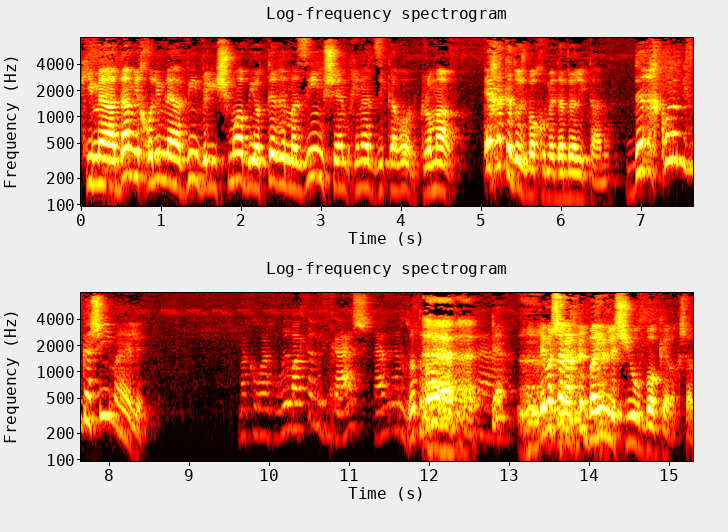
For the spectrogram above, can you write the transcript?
כי מהאדם יכולים להבין ולשמוע ביותר רמזים שהם מבחינת זיכרון. כלומר, איך הקדוש ברוך הוא מדבר איתנו? דרך כל המפגשים האלה. מה קורה? אנחנו רואים רק את המפגש. זאת הבעיה. כן. למשל, אנחנו באים לשיעור בוקר עכשיו.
